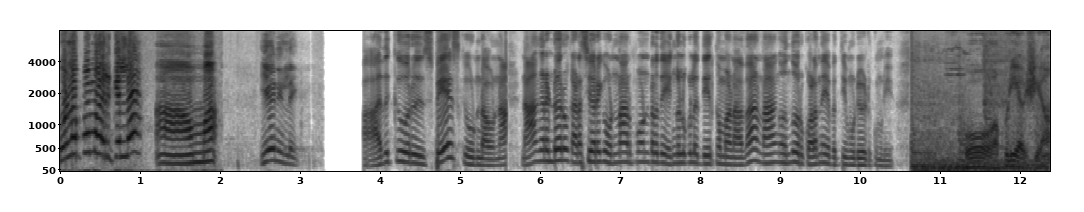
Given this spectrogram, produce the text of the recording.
குழப்பமா இருக்குல்ல? ஆமா. ஏன் இல்லை? அதுக்கு ஒரு ஸ்பேஸ்க்கு உண்டாகும். நாங்கள் ரெண்டு பேரும் கடைசி வரைக்கும் ஒன்றா இருப்போன்றது எங்களுக்குள்ள தீர்க்கமானாதான் நாங்கள் வந்து ஒரு குழந்தைய பற்றி முடிவு எடுக்க முடியும். ஓ அப்படியா விஷயம்.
